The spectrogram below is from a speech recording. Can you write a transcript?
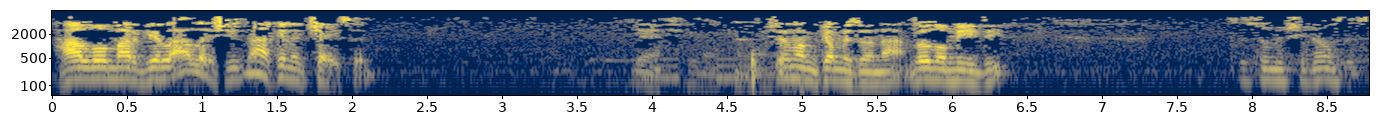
Halo margelale. She's not going to chase him. Yeah. She's not coming zona. Velo midi. Assuming she knows this.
